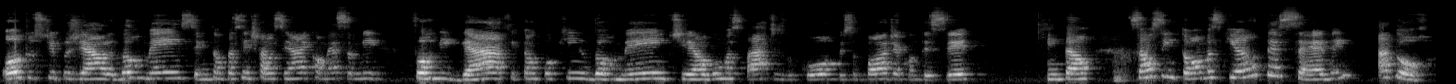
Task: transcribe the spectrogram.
Outros tipos de aura, dormência. Então, o paciente fala assim, ai, começa a me formigar, ficar um pouquinho dormente em algumas partes do corpo. Isso pode acontecer. Então, são sintomas que antecedem a dor.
